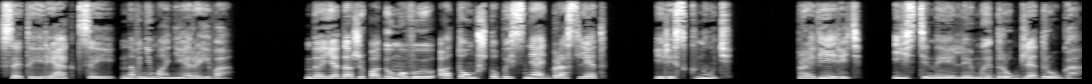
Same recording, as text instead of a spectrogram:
с этой реакцией на внимание Рейва. Да я даже подумываю о том, чтобы снять браслет и рискнуть, проверить, истинные ли мы друг для друга.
